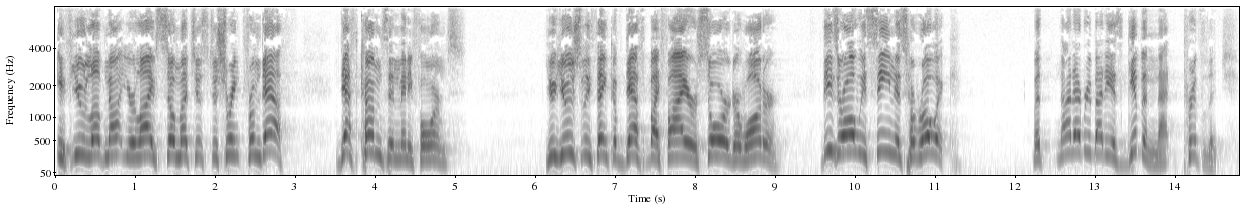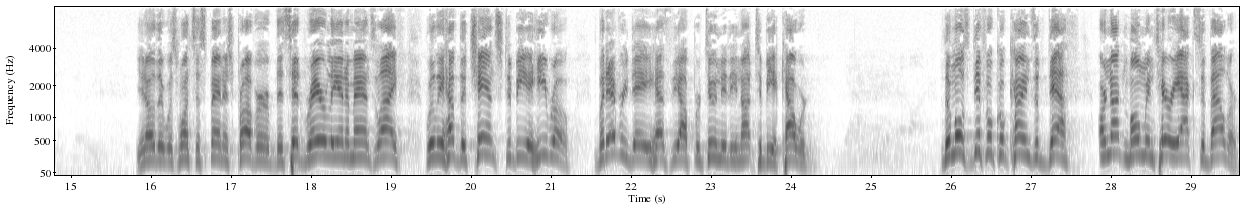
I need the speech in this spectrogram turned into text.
if you love not your life so much as to shrink from death. Death comes in many forms. You usually think of death by fire, sword, or water. These are always seen as heroic. But not everybody is given that privilege. You know, there was once a Spanish proverb that said, rarely in a man's life will he have the chance to be a hero. But every day he has the opportunity not to be a coward. The most difficult kinds of death are not momentary acts of valor.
